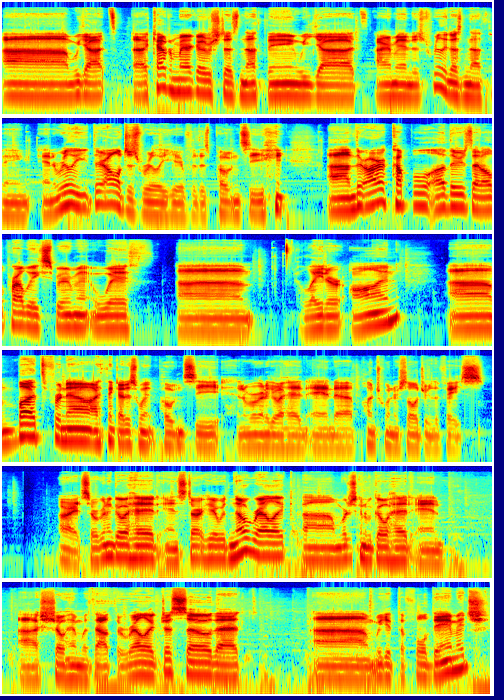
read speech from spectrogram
Um, we got uh, Captain America, which does nothing. We got Iron Man, which really does nothing. And really, they're all just really here for this potency. um, there are a couple others that I'll probably experiment with um, later on. Um, but for now, I think I just went potency, and we're going to go ahead and uh, punch Winter Soldier in the face. All right, so we're going to go ahead and start here with no relic. Um, we're just going to go ahead and uh, show him without the relic, just so that um, we get the full damage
